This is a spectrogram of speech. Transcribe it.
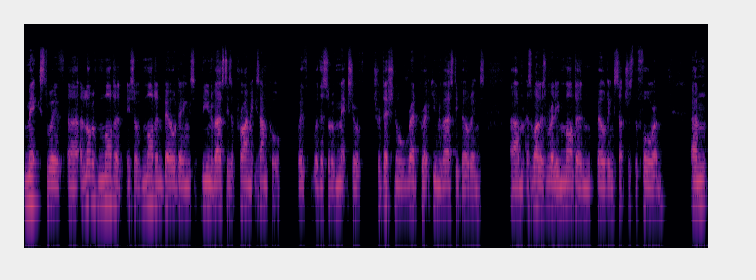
mixed with uh, a lot of modern sort of modern buildings. The university is a prime example with, with a sort of mixture of traditional red brick university buildings um, as well as really modern buildings such as the Forum. Um,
